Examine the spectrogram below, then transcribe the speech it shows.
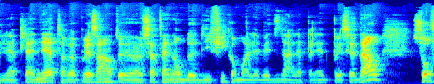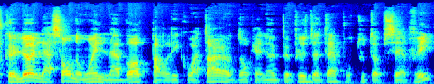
la planète représente un certain nombre de défis, comme on l'avait dit dans la planète précédente. Sauf que là, la sonde, au moins, l'aborde par l'équateur, donc elle a un peu plus de temps pour tout observer.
